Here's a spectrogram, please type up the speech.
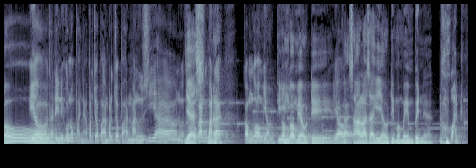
Oh. Iya, tadi di kono banyak percobaan-percobaan manusia ngono Yes, dilakukan kepada kaum-kaum Yahudi. Kaum kaum Yahudi. Iya. Gak salah saya Yahudi memimpin ya. Waduh.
